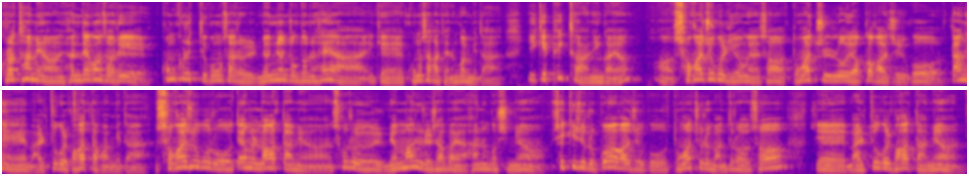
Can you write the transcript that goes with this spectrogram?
그렇다면 현대건설이 콘크리트 공사를 몇 년 정도는 해야 이게 공사가 되는 겁니다. 이게 팩트 아닌가요? 어, 소가죽을 이용해서 동아줄로 엮어가지고 땅에 말뚝을 박았다고 합니다. 소가죽으로 댐을 막았다면 소를 몇 마리를 잡아야 하는 것이며 새끼줄을 꼬아가지고 동아줄을 만들어서 이제 말뚝을 박았다면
